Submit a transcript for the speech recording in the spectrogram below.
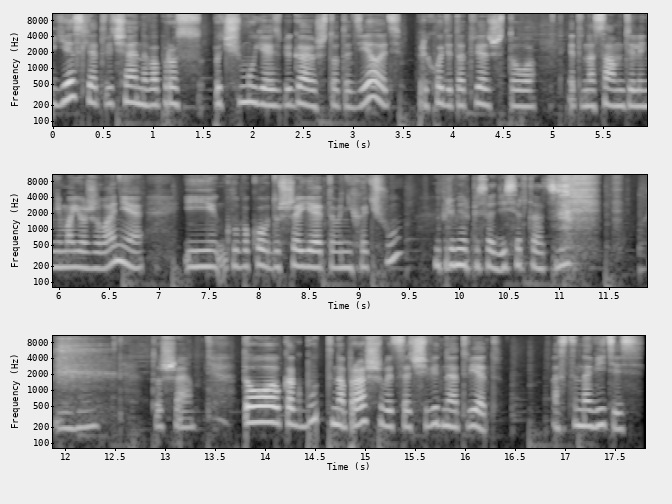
Если, отвечая на вопрос, почему я избегаю что-то делать, приходит ответ, что это на самом деле не мое желание, и глубоко в душе я этого не хочу, Например, писать диссертацию. туше, то как будто напрашивается очевидный ответ. Остановитесь,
